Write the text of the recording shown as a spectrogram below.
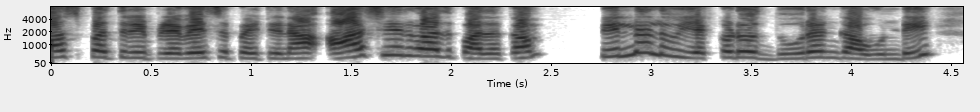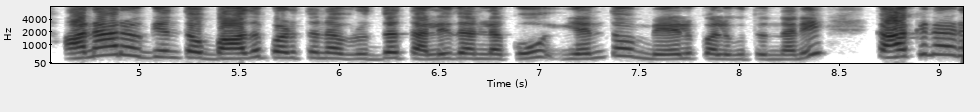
ఆసుపత్రి ప్రవేశపెట్టిన ఆశీర్వాద్ పథకం పిల్లలు ఎక్కడో దూరంగా ఉండి అనారోగ్యంతో బాధపడుతున్న వృద్ధ తల్లిదండ్రులకు ఎంతో మేలు కలుగుతుందని కాకినాడ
